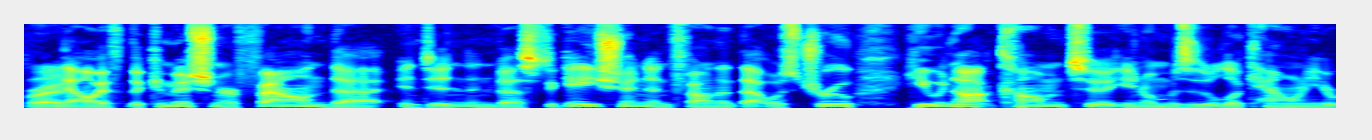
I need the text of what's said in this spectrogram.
Right. Now, if the commissioner found that and did an investigation and found that that was true, he would not come to you know Missoula County or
